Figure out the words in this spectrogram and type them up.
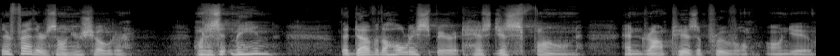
there are feathers on your shoulder. What does it mean? The dove of the Holy Spirit has just flown and dropped his approval on you.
